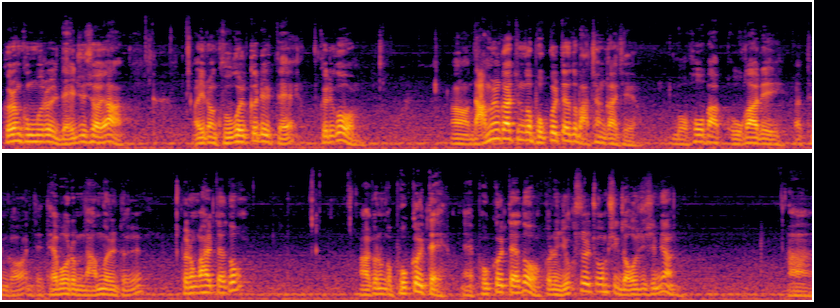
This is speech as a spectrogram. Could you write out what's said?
그런 국물을 내주셔야 이런 국을 끓일 때 그리고 어, 나물 같은 거 볶을 때도 마찬가지예요. 뭐 호박, 오가리 같은 거 이제 대보름 나물들 그런 거 할 때도 아 그런 거 볶을 때 예, 볶을 때도 그런 육수를 조금씩 넣어주시면 아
